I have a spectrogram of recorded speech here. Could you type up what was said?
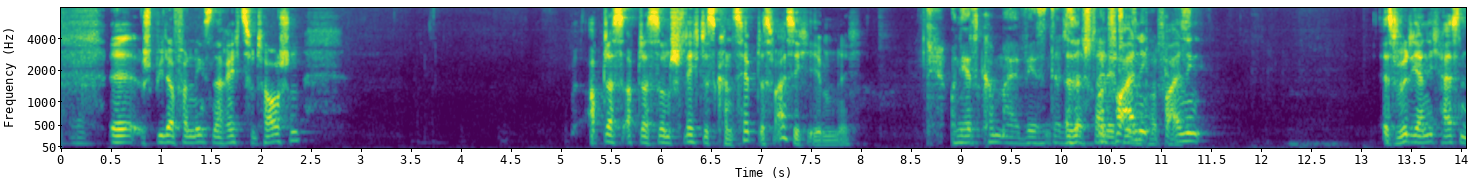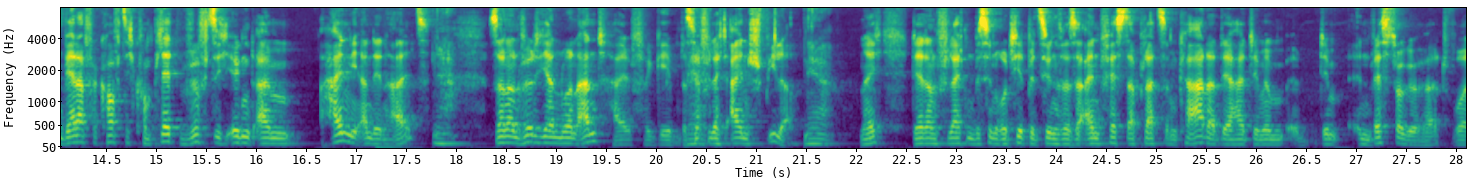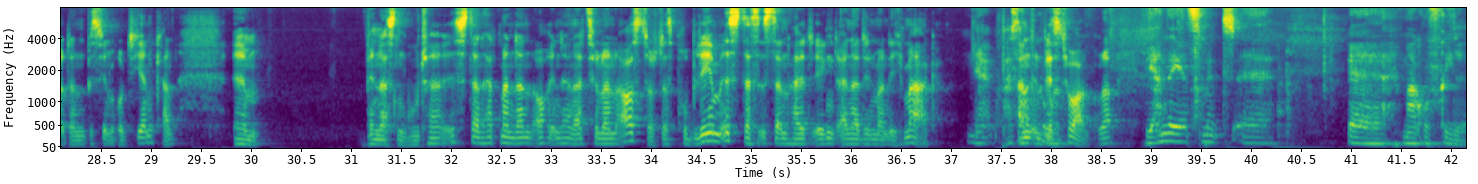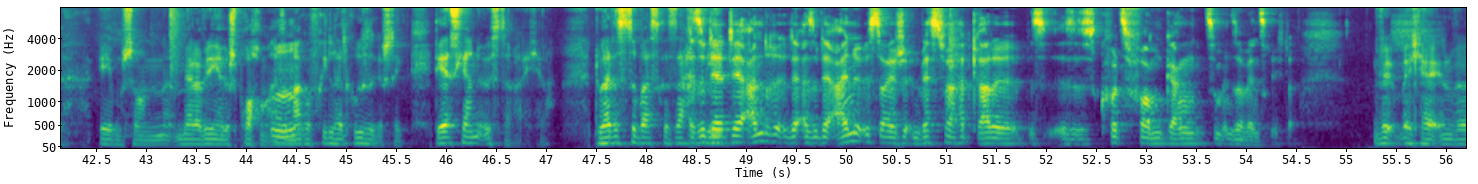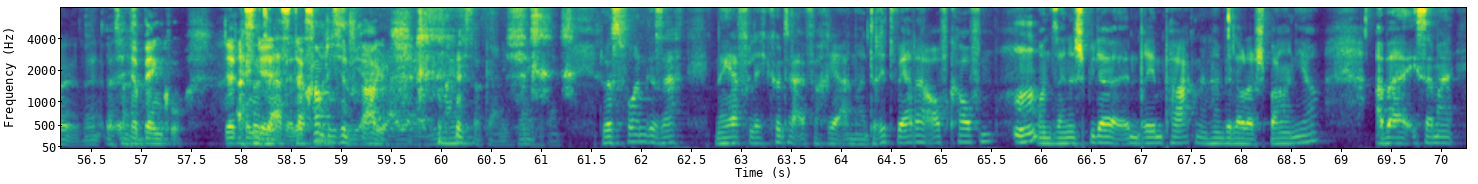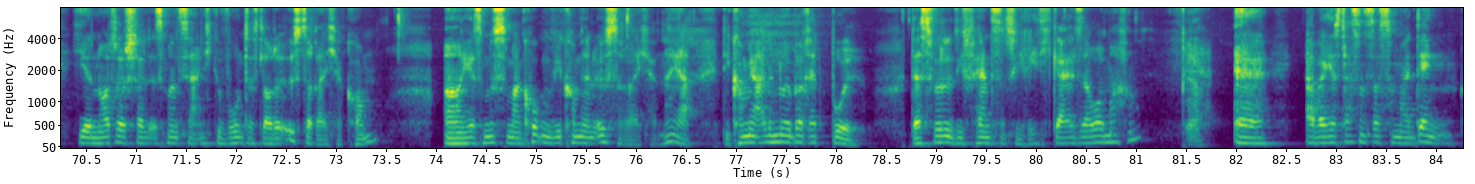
ja, Äh, Spieler von links nach rechts zu tauschen. ob das, ob das so ein schlechtes Konzept ist, weiß ich eben nicht. Und jetzt kommt mal, wir sind da dieser Also, und vor allen, Dingen, vor allen Dingen, es würde ja nicht heißen, Werder verkauft sich komplett, wirft sich irgendeinem Heini an den Hals, Ja. Sondern würde ja nur einen Anteil vergeben. Das wäre vielleicht ein Spieler. Ja. Nicht? Der dann vielleicht ein bisschen rotiert, beziehungsweise ein fester Platz im Kader, der halt dem, dem Investor gehört, wo er dann ein bisschen rotieren kann. Ähm, wenn das ein guter ist, dann hat man dann auch internationalen Austausch. Das Problem ist, das ist dann halt irgendeiner, den man nicht mag. Ja, pass An auf, mal. Investoren, oder? Wir haben da jetzt mit äh, äh, Marco Friedl eben schon mehr oder weniger gesprochen. Mhm. Also Marco Friedl hat Grüße geschickt. Der ist ja ein Österreicher. Du hattest so was gesagt. Also der, der andere, der, also der eine österreichische Investor hat gerade, es, es ist kurz vorm Gang zum Insolvenzrichter. Wel- welcher in, wel- was Herr? Benko. Der so, Geld das, mehr, der das kommt nicht in. Frage. Ja, ja, ja. Meine ich doch gar nicht. Du hast vorhin gesagt, naja, vielleicht könnte er einfach Real Madrid Werder aufkaufen Mhm. und seine Spieler in Bremen parken, dann haben wir lauter Spanier. Aber ich sag mal, hier in Norddeutschland ist man es ja eigentlich gewohnt, dass lauter Österreicher kommen. Äh, jetzt müsste man gucken, wie kommen denn Österreicher? Naja, die kommen ja alle nur über Red Bull. Das würde die Fans natürlich richtig geil sauer machen. Ja. Äh, aber jetzt lass uns das doch mal denken.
